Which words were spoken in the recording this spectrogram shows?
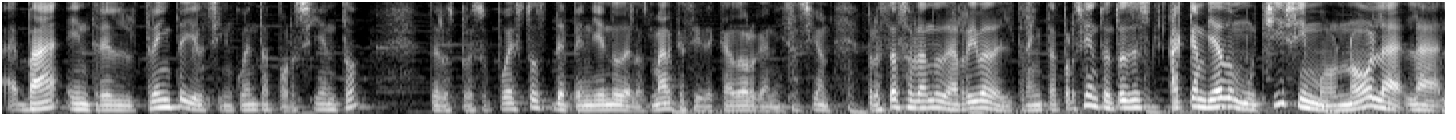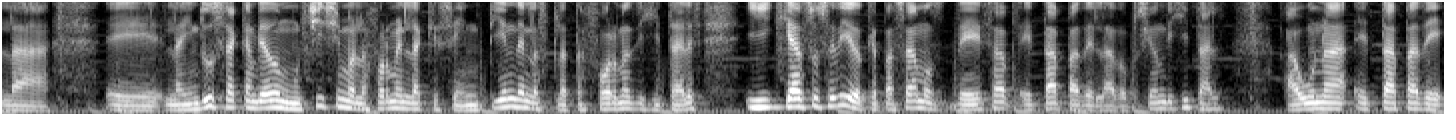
ah, va entre el 30 y el 50% de los presupuestos, dependiendo de las marcas y de cada organización. Pero estás hablando de arriba del 30%. Entonces ha cambiado muchísimo, ¿no? La, la- eh, la industria ha cambiado muchísimo la forma en la que se entienden las plataformas digitales. ¿Y qué ha sucedido? Que pasamos de esa etapa de la adopción digital a una etapa de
